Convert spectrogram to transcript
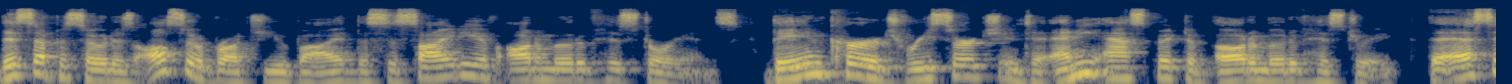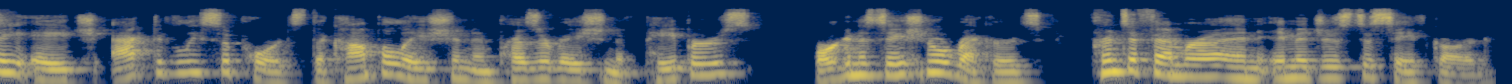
This episode is also brought to you by the Society of Automotive Historians. They encourage research into any aspect of automotive history. The SAH actively supports the compilation and preservation of papers, organizational records, print ephemera, and images to safeguard,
